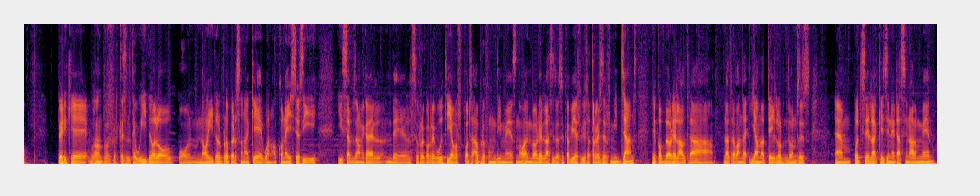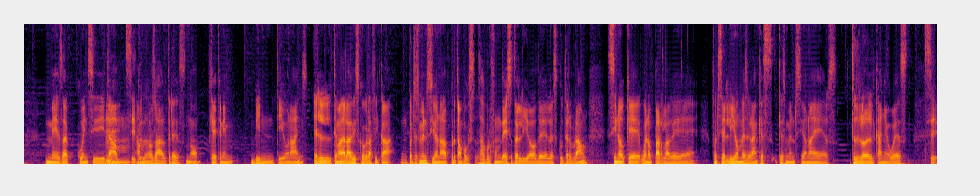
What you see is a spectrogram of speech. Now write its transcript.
perquè, bueno, doncs perquè és el teu ídol o, o no ídol, però persona que bueno, coneixes i, i saps una mica del, del seu recorregut i llavors pots aprofundir més no? en veure la situació que havies vist a través dels mitjans de cop veure l'altra banda i amb la Taylor doncs és eh, pot ser la que generacionalment més ha coincidit Mm, amb, sí, amb total. nosaltres no? que tenim 21 anys. El tema de la discogràfica potser es menciona, però tampoc s'aprofundeix tot el lío de l'Scooter Brown, sinó que, bueno, parla de... Potser el lío més gran que es, que es menciona és tot el del Kanye West, Sí,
